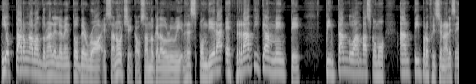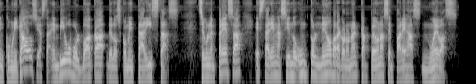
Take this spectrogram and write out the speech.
y optaron a abandonar el evento de Raw esa noche, causando que la WWE respondiera erráticamente pintando ambas como antiprofesionales en comunicados y hasta en vivo por boca de los comentaristas. Según la empresa, estarían haciendo un torneo para coronar campeonas en parejas nuevas.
